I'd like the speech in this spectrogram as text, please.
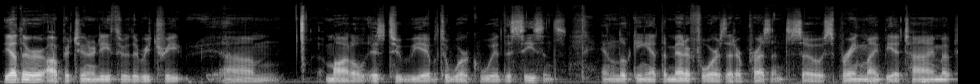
The other opportunity through the retreat um, model is to be able to work with the seasons and looking at the metaphors that are present. So, spring might be a time of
